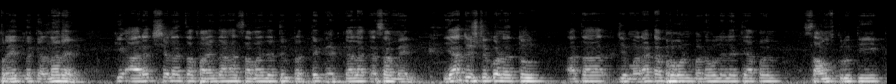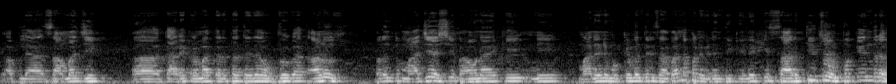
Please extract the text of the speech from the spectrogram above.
प्रयत्न करणार आहे. की आरक्षणाचा फायदा हा समाजातील प्रत्येक घटकाला कसा मिळेल? या दृष्टिकोनातून आता जे मराठा भवन बनवलेलं आहे ते आपण सांस्कृतिक आपल्या सामाजिक कार्यक्रमाकरता त्याच्या उपयोगात आणूच. परंतु माझी अशी भावना आहे की मी माननीय मुख्यमंत्री साहेबांना पण विनंती केली की सारथीचं उपकेंद्र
